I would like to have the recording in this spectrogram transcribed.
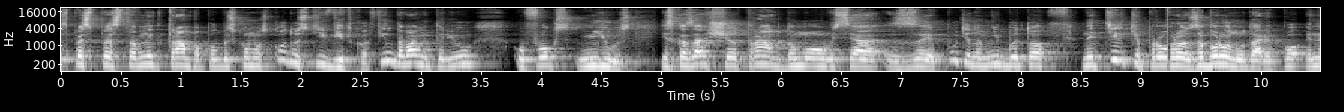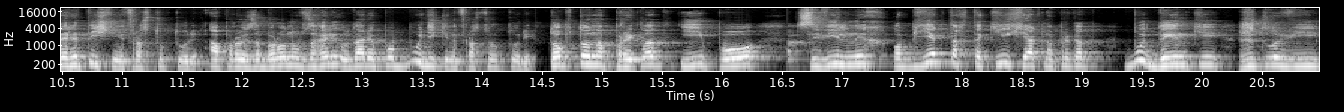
Спецпредставник Трампа по близькому сходу Стів Вітков, він давав інтерв'ю у Fox News і сказав, що Трамп домовився з Путіном, нібито не тільки про, про заборону ударів по енергетичній інфраструктурі, а про заборону взагалі ударів по будь-якій інфраструктурі. Тобто, наприклад, і по цивільних об'єктах, таких як, наприклад, будинки, житлові,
